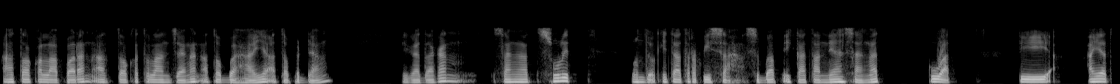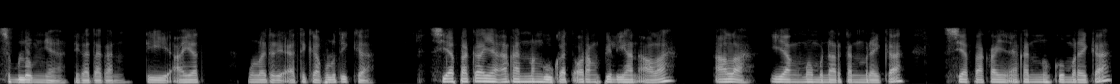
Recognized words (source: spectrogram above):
atau kelaparan atau ketelanjangan atau bahaya atau pedang, dikatakan sangat sulit untuk kita terpisah sebab ikatannya sangat kuat. Di ayat sebelumnya dikatakan di ayat mulai dari ayat 33. Siapakah yang akan menggugat orang pilihan Allah? Allah yang membenarkan mereka. Siapakah yang akan menghukum mereka?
